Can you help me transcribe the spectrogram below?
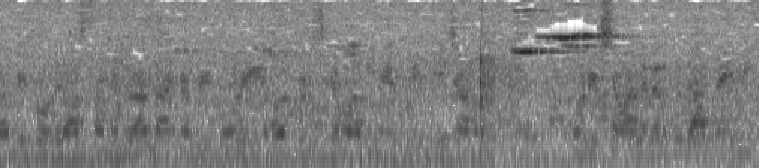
कभी कोई रास्ता मिल रहा था कभी कोई और फिर उसके बाद में इतनी कीचड़ और रिक्शा वाले घर को जाता ही नहीं।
